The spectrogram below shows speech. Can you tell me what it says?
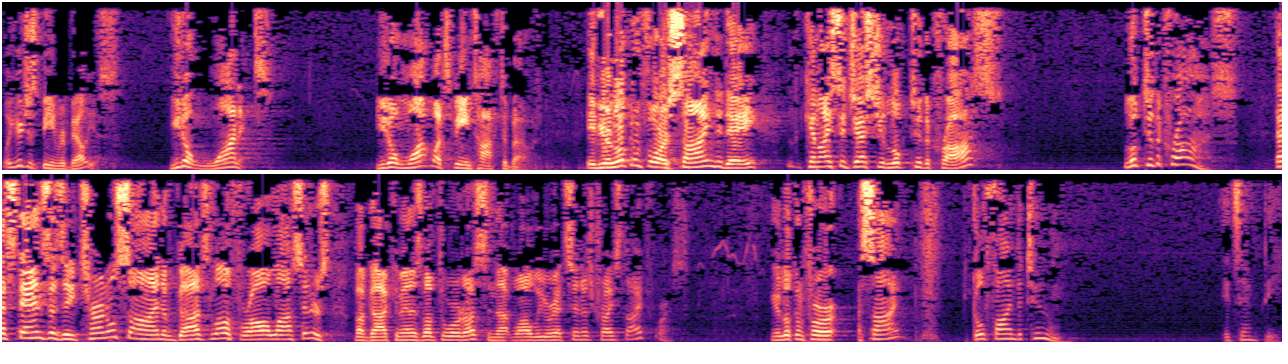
Well, you're just being rebellious. You don't want it. You don't want what's being talked about. If you're looking for a sign today, can I suggest you look to the cross? Look to the cross. That stands as an eternal sign of God's love for all lost sinners. But God commended His love toward us and that while we were at sinners, Christ died for us. You're looking for a sign? Go find the tomb. It's empty.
